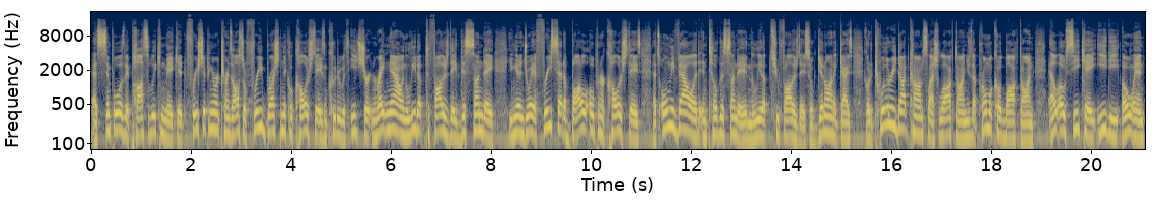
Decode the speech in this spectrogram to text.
as simple as they possibly possibly can make it. Free shipping and returns, also free brushed nickel collar stays included with each shirt. And right now, in the lead up to Father's Day this Sunday, you can enjoy a free set of bottle opener collar stays that's only valid until this Sunday in the lead up to Father's Day. So get on it, guys. Go to twillory.com slash locked on. Use that promo code locked on, L O C K E D O N.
